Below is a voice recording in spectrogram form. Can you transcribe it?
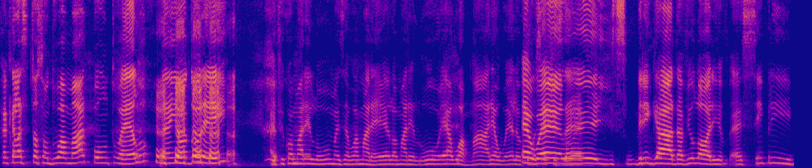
com aquela situação do amar.elo, né? E eu adorei. Aí ficou amarelou, mas é o amarelo, amarelou, é o amar, é o elo, é o que é você o elo, quiser. É isso. Obrigada, viu, Lori? É sempre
